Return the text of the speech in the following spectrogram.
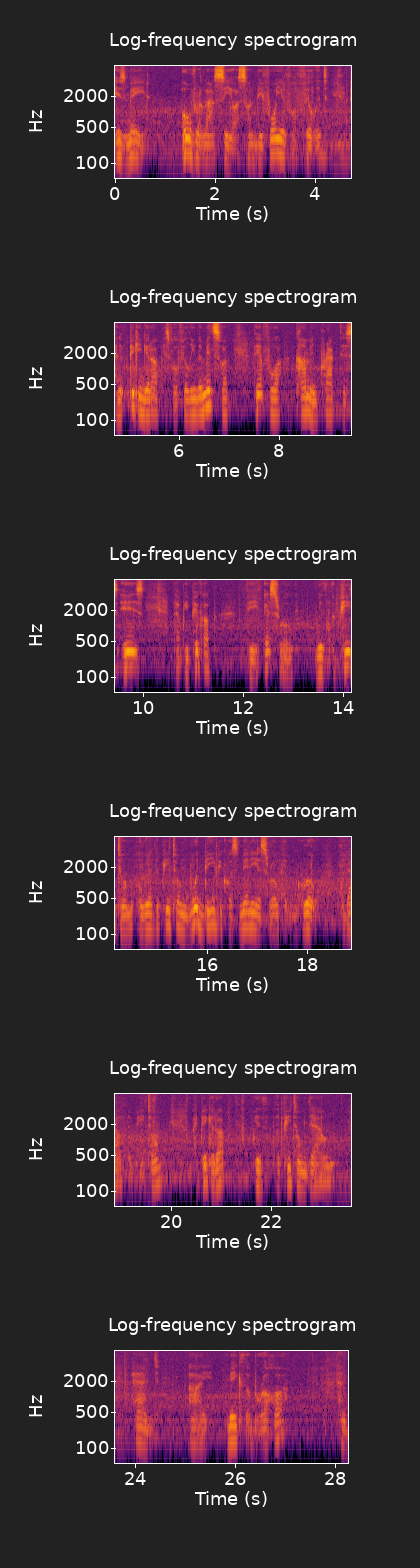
is made over la son before you fulfill it, and if picking it up is fulfilling the mitzvah, therefore common practice is that we pick up the esrog with the pitum, or where the pitum would be, because many esrogim grow without the pitum. I pick it up with the pitum down, and I make the bracha, and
